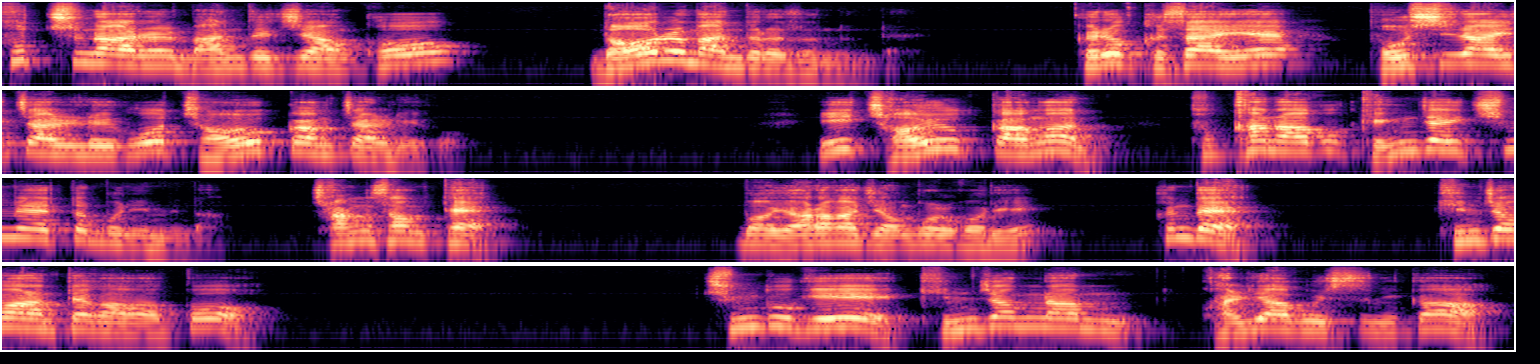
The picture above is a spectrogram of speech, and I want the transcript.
후추나를 만들지 않고 너를 만들어줬는데 그리고 그 사이에 보시라이 잘리고 저육강 잘리고 이 저육강은 북한하고 굉장히 친밀했던 분입니다. 장성태 뭐 여러 가지 연골고리 근데 김정한한테 가갖고 중국이 김정남 관리하고 있으니까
